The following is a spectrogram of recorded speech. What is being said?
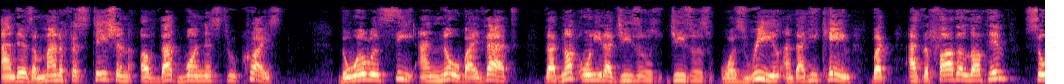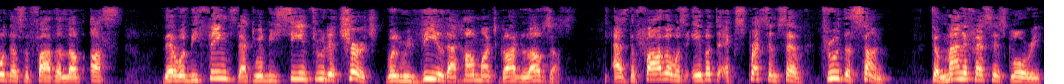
and there's a manifestation of that oneness through Christ, the world will see and know by that that not only that Jesus, Jesus was real and that he came, but as the Father loved him, so does the Father love us. There will be things that will be seen through the church will reveal that how much God loves us. As the Father was able to express himself through the Son to manifest his glory,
